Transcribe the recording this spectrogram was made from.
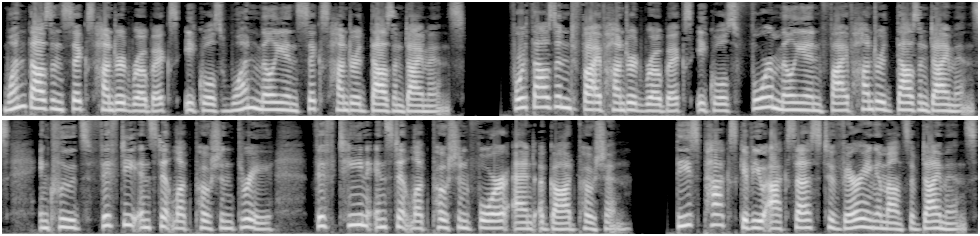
1,600 Robux equals 1,600,000 diamonds. 4,500 Robux equals 4,500,000 diamonds, includes 50 Instant Luck Potion 3, 15 Instant Luck Potion 4, and a God Potion. These packs give you access to varying amounts of diamonds,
